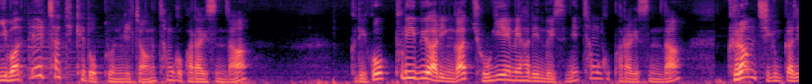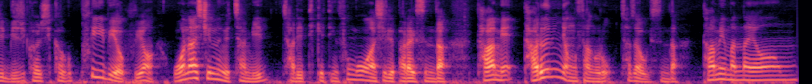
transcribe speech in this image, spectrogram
이번 1차 티켓 오픈 일정 참고 바라겠습니다. 그리고 프리뷰 할인과 조기 예매 할인도 있으니 참고 바라겠습니다. 그럼 지금까지 뮤지컬 시카고 프리뷰였고요. 원하시는 회차 및 자리 티켓팅 성공하시길 바라겠습니다. 다음에 다른 영상으로 찾아오겠습니다. 다음에 만나요.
